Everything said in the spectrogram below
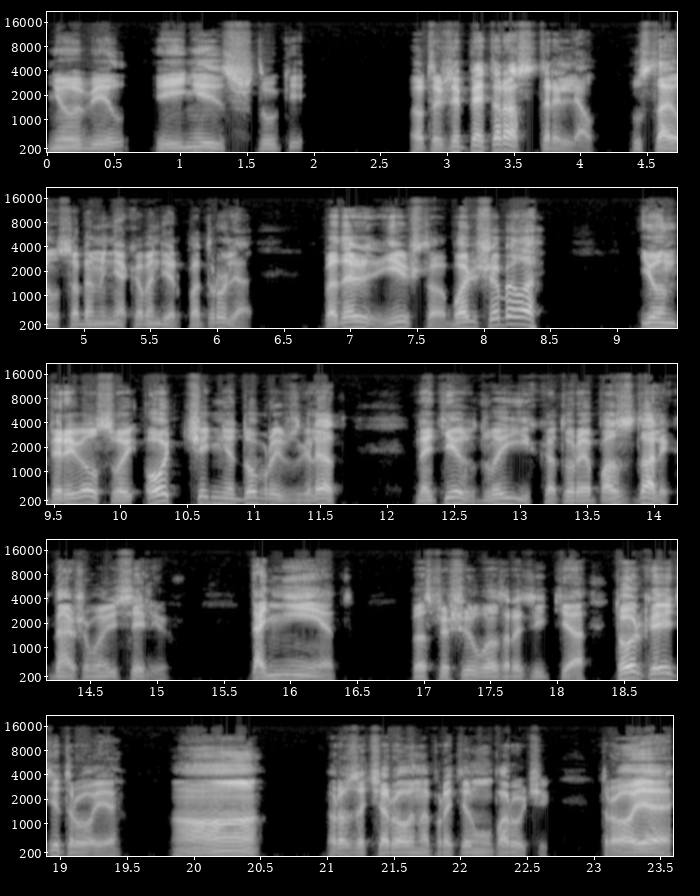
Не убил и не из штуки. А ты же пять раз стрелял, уставился на меня командир патруля. Подожди, что, больше было? И он перевел свой очень недобрый взгляд на тех двоих, которые опоздали к нашему веселью. — Да нет, — поспешил возразить я, — только эти трое. — А, — разочарованно протянул поручик, — трое?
